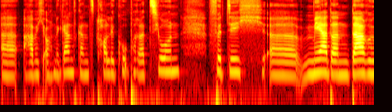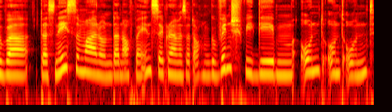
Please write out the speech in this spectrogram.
äh, habe ich auch eine ganz, ganz tolle Kooperation für dich. Äh, mehr dann darüber das nächste Mal und dann auch bei Instagram. Es wird auch ein Gewinnspiel geben und, und, und.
